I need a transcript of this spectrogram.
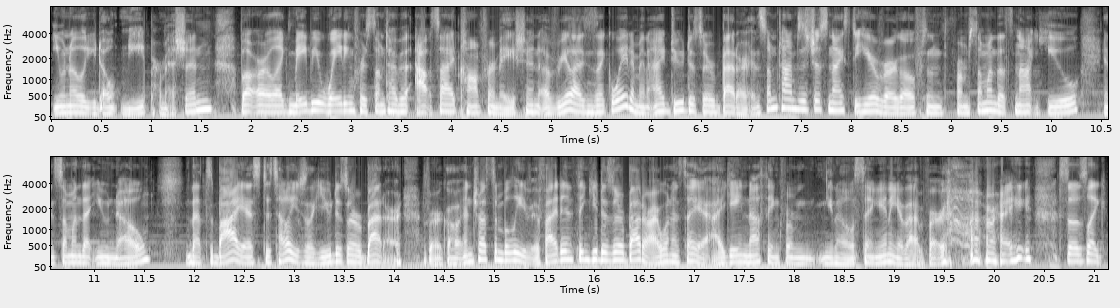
even though you don't need permission, but or like maybe waiting for some type of outside confirmation of realizing, like, wait a minute, I do deserve better. And sometimes it's just nice to hear, Virgo, from, from someone that's not you and someone that you know that's biased to tell you, like, you deserve better, Virgo. And trust and believe. If I didn't think you deserve better, I wouldn't say it. I gain nothing from, you know, saying any of that, Virgo, right? So it's like,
